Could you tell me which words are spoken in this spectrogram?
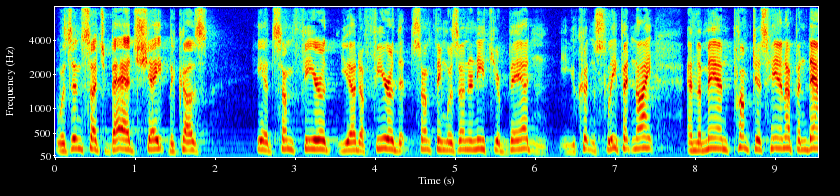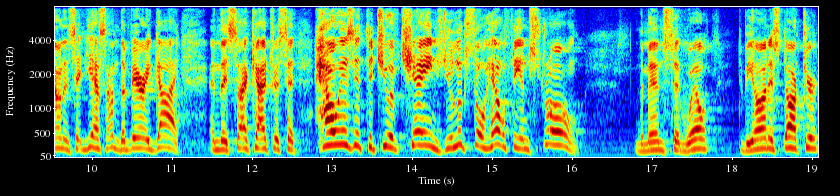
Was in such bad shape because he had some fear, you had a fear that something was underneath your bed and you couldn't sleep at night. And the man pumped his hand up and down and said, Yes, I'm the very guy. And the psychiatrist said, How is it that you have changed? You look so healthy and strong. And the man said, Well, to be honest, doctor,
